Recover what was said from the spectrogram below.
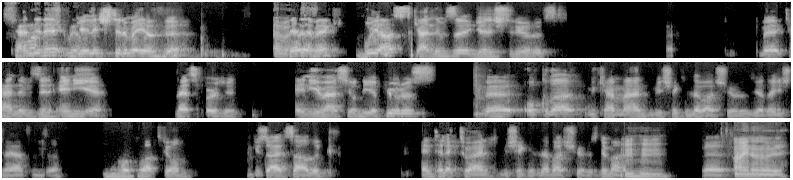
Sonra Kendini açıklayalım. geliştirme yazı. Evet. Ne demek? Bu yaz kendimizi geliştiriyoruz. Ve kendimizin en iyi best version, en iyi versiyonunu yapıyoruz. Ve okula mükemmel bir şekilde başlıyoruz ya da iş hayatımıza. Bir motivasyon, güzel sağlık, entelektüel bir şekilde başlıyoruz değil mi abi? Hı hı. Ve Aynen öyle.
